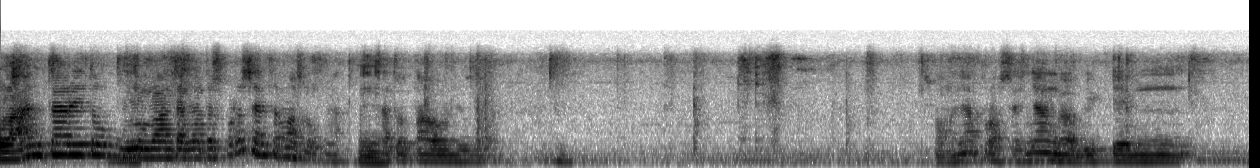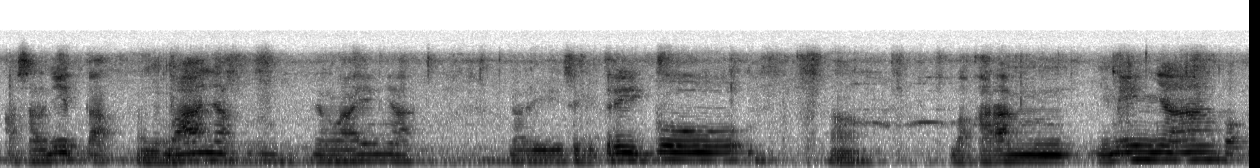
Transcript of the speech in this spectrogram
lama. lancar itu belum lancar 100% termasuknya Iya. satu tahun juga. Soalnya prosesnya nggak bikin asal nyitak Iya. banyak yang lainnya. Dari segi terigu Ah, bakaran ininya kok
